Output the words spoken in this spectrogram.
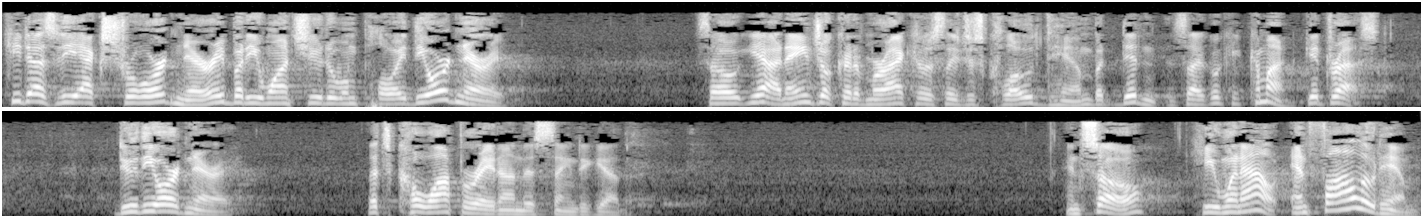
He does the extraordinary, but he wants you to employ the ordinary. So, yeah, an angel could have miraculously just clothed him, but didn't. It's like, okay, come on, get dressed. Do the ordinary. Let's cooperate on this thing together. And so he went out and followed him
